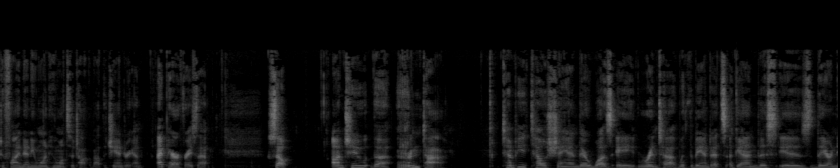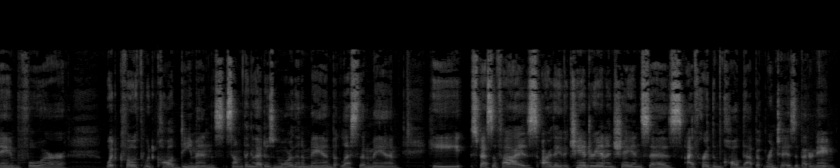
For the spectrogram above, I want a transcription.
to find anyone who wants to talk about the Chandrian. I paraphrase that. So, onto the Rinta. Tempi tells Shehyn there was a Rinta with the bandits. Again, this is their name for what Kvothe would call demons, something that is more than a man but less than a man. He specifies, are they the Chandrian? And Shehyn says, I've heard them called that, but Rinta is a better name.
